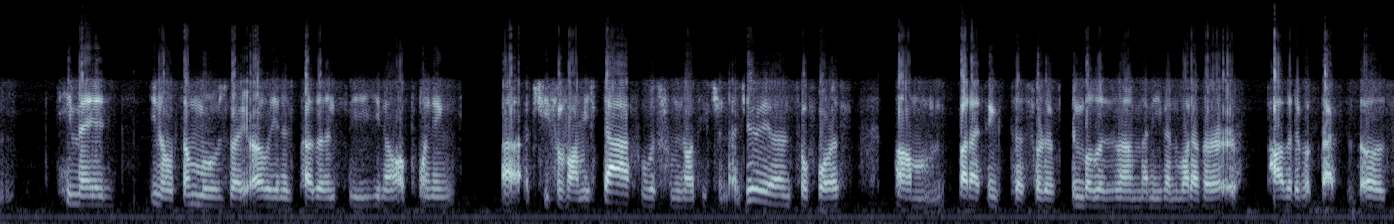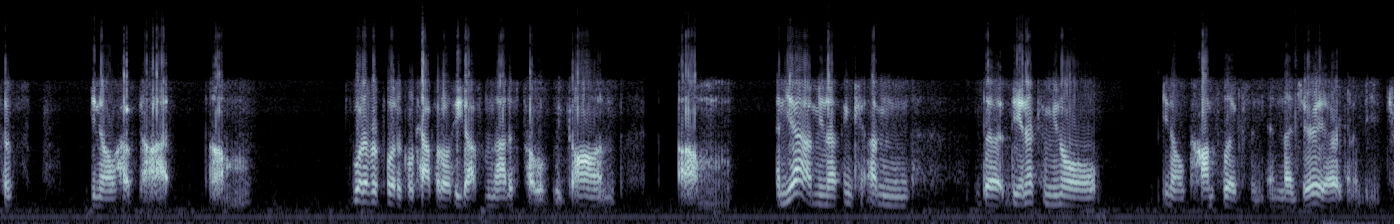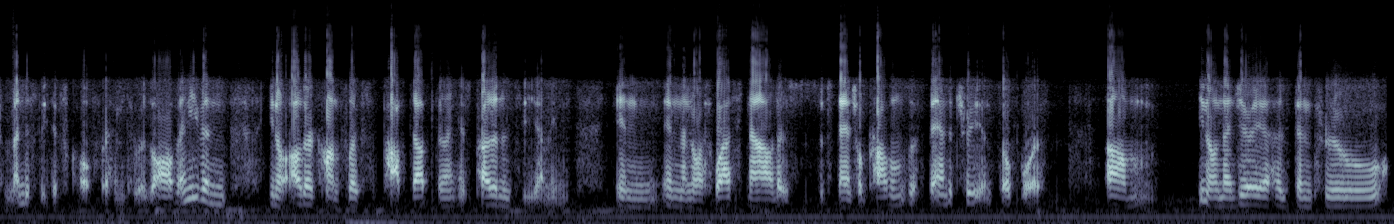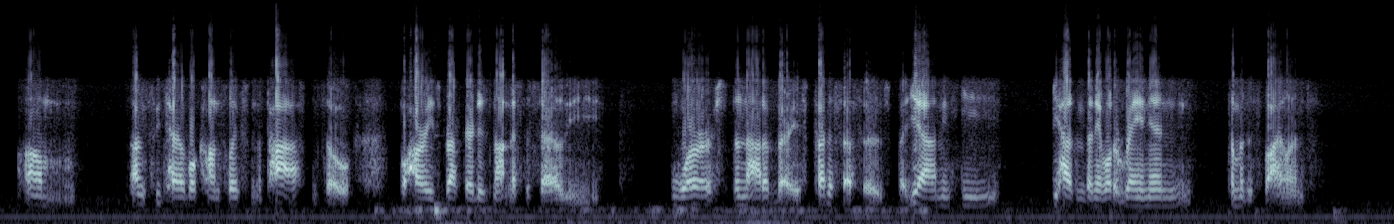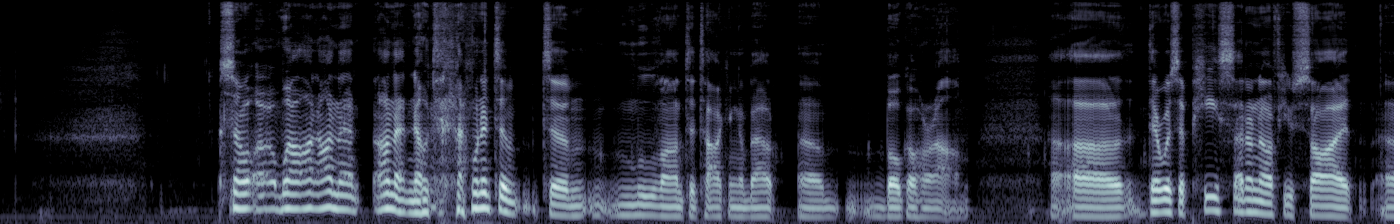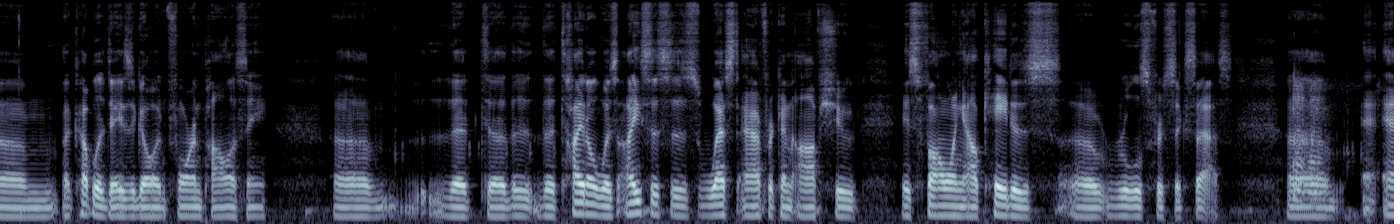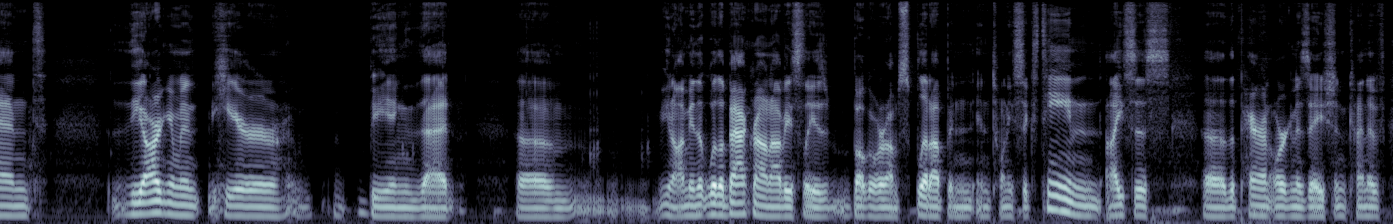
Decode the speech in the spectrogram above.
he made you know some moves very early in his presidency, you know appointing a chief of army staff who was from northeastern Nigeria and so forth. Um, but I think the sort of symbolism and even whatever positive effects of those have you know have not um, whatever political capital he got from that is probably gone. Um, and yeah, I mean I think I mean the the intercommunal you know, conflicts in, in Nigeria are going to be tremendously difficult for him to resolve, and even, you know, other conflicts popped up during his presidency. I mean, in in the northwest now, there's substantial problems with banditry and so forth. Um, you know, Nigeria has been through um, obviously terrible conflicts in the past, and so Buhari's record is not necessarily worse than that of various predecessors. But yeah, I mean, he he hasn't been able to rein in some of this violence. So, uh, well, on, on, that on that note, I wanted to to move on to talking about uh, Boko Haram. Uh, there was a piece I don't know if you saw it um, a couple of days ago in Foreign Policy. Um, that uh, the the title was ISIS's West African offshoot is following Al Qaeda's uh, rules for success, um, and the argument here being that um, you know, I mean, well, the background obviously is Boko Haram split up in, in 2016. ISIS, uh, the parent organization, kind of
